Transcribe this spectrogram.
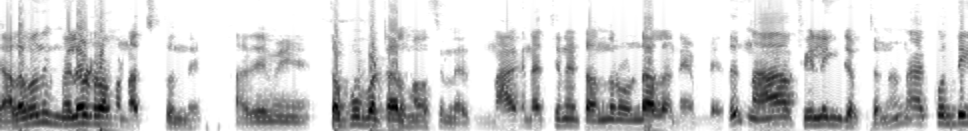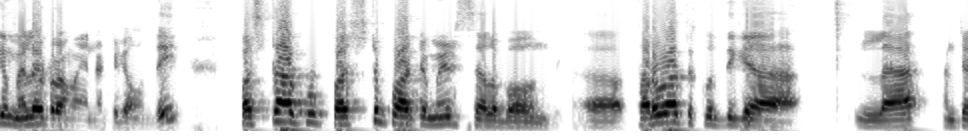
చాలా మందికి మెలో డ్రామా నచ్చుతుంది. అదేమి తప్పు పట్టాల్సిన అవసరం లేదు. నాకు నచ్చినట్టు అందరూ ఉండాలని ఏం లేదు. నా ఫీలింగ్ చెప్తున్నా నాకు కొద్దిగా మెలో డ్రామా అయినట్టుగా ఉంది. First half first forty minutes చాలా బాగుంది. తర్వాత కొద్దిగా లా అంటే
